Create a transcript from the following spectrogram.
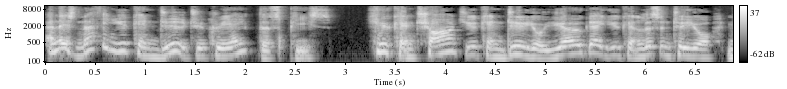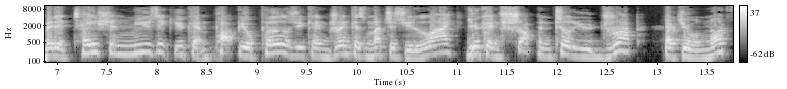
And there's nothing you can do to create this peace. You can chant, you can do your yoga, you can listen to your meditation music, you can pop your pills, you can drink as much as you like, you can shop until you drop, but you will not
